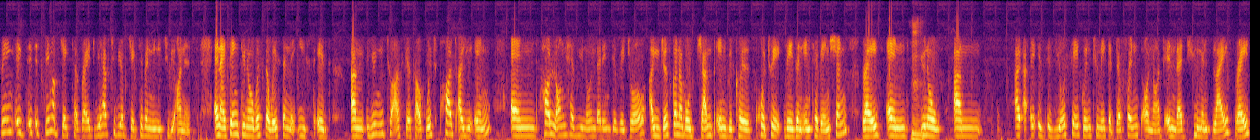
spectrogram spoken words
being it, it- it's being objective, right? We have to be objective and we need to be honest. And I think you know, with the West and the East, it's um, you need to ask yourself which part are you in. And how long have you known that individual? Are you just gonna go jump in because there's an intervention, right? And you know, um, I, I, is, is your say going to make a difference or not in that human's life, right?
